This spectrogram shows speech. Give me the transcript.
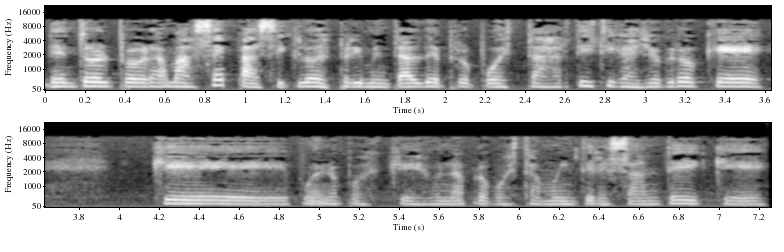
dentro del programa CEPA, ciclo experimental de propuestas artísticas. Yo creo que que bueno, pues que es una propuesta muy interesante y que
